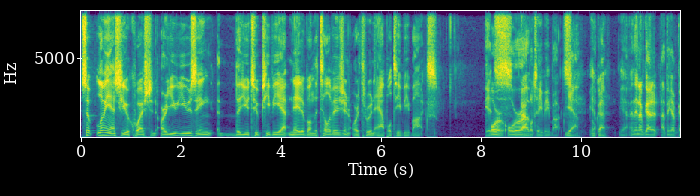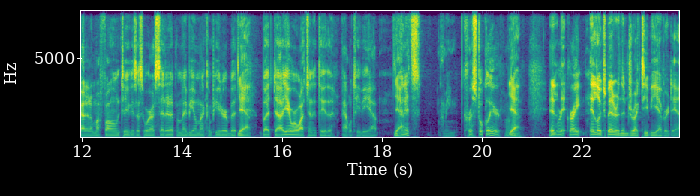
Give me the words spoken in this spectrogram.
So let me ask you a question. Are you using the YouTube TV app native on the television or through an Apple TV box? Or- It's or, Apple TV box. Yeah. Yep. Okay. Yeah, and then I've got it. I think I've got it on my phone too, because that's where I set it up, and maybe on my computer. But Yeah. but uh, yeah, we're watching it through the Apple TV app. Yeah. and it's, I mean, crystal clear. Yeah. It, worked great. It looks better than DirecTV ever did.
